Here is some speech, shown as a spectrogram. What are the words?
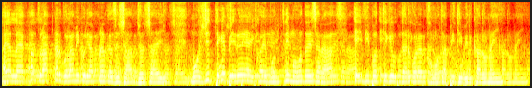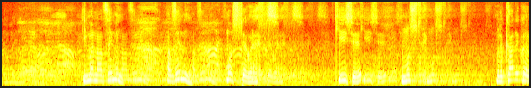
আয় আল্লাহ, একমাত্র আপনার গোলামি করি, আপনার কাছে সাহায্য চাই। মসজিদ থেকে বের হয়ে কয়, মন্ত্রী মহোদয় ছাড়া এই বিপদ থেকে উদ্ধার করার ক্ষমতা পৃথিবীর কারণেই ইমান আসেনি? আসেনি? হয়ে গেছে। কিসে? মুশরিক। বলে, কারে কয়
